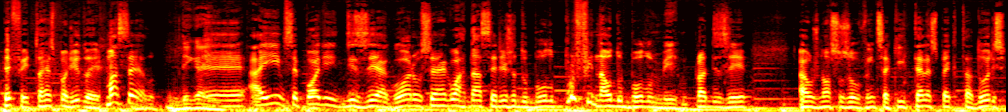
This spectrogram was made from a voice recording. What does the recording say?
Perfeito, tá respondido aí. Marcelo, Diga aí. é, aí você pode dizer agora, você vai guardar a cereja do bolo pro final do bolo mesmo, para dizer aos nossos ouvintes aqui, telespectadores,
